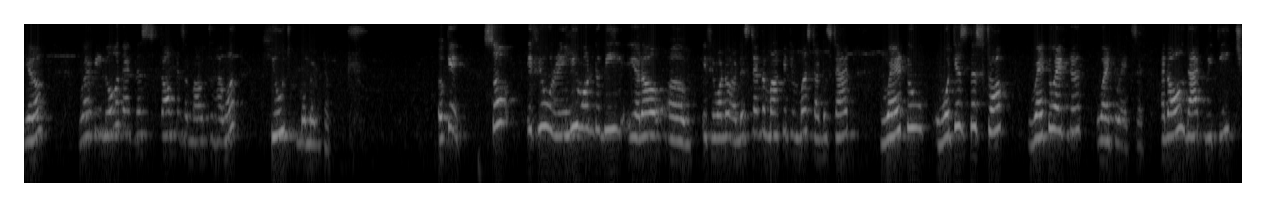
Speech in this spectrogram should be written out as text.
you know, where we know that this stock is about to have a huge momentum. Okay, so if you really want to be, you know, um, if you want to understand the market, you must understand where to, what is the stock, where to enter, where to exit, and all that we teach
